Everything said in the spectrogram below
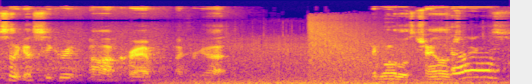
this like a secret? Oh crap, I forgot. Like one of those challenge Oh. things.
